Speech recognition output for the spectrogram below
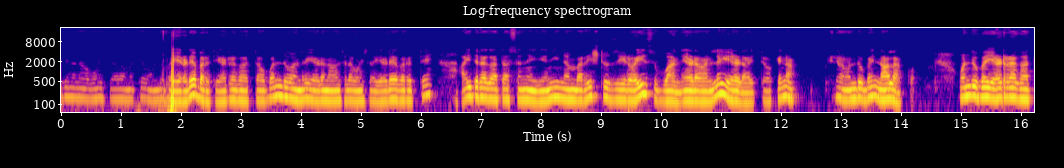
ಇದನ್ನು ನಾವು ಗುಣಿಸಿದಾಗ ಮತ್ತೆ ಒಂದು ಬೈ ಎರಡೇ ಬರುತ್ತೆ. ಎರಡರ ಘಾತ ಒಂದು ಅಂದರೆ ಎರಡನ್ನು ಒಂದ್ಸಲ ಗುಣಿಸಿದಾಗ ಎರಡೇ ಬರುತ್ತೆ. ಐದರ ಘಾತ ಸೊನ್ನೆ ಎನಿ ನಂಬರ್ ಇಷ್ಟು ಝೀರೋ ಈಸ್ ಒನ್. ಎರಡು ಅಲ್ಲಿ ಎರಡು ಆಯಿತು, ಓಕೆನಾ? ಒಂದು ಬೈ ನಾಲ್ಕು. ಒಂದು ಬೈ ಎರಡರ ಘಾತ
